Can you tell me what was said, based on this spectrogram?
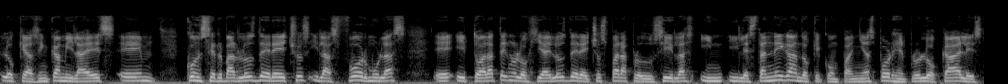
lo que hacen, Camila, es eh, conservar los derechos y las fórmulas eh, y toda la tecnología y los derechos para producirlas y, y, le están negando que compañías, por ejemplo, locales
